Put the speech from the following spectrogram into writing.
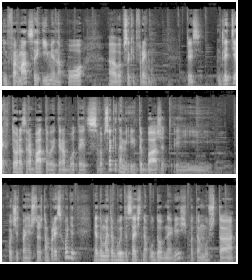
информации именно по WebSocket фреймам. То есть для тех, кто разрабатывает и работает с веб-сокетами, их дебажит и хочет понять, что же там происходит, я думаю, это будет достаточно удобная вещь, потому что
